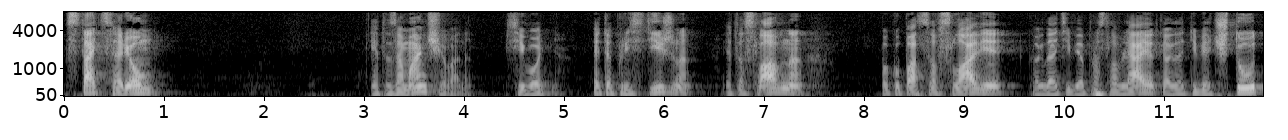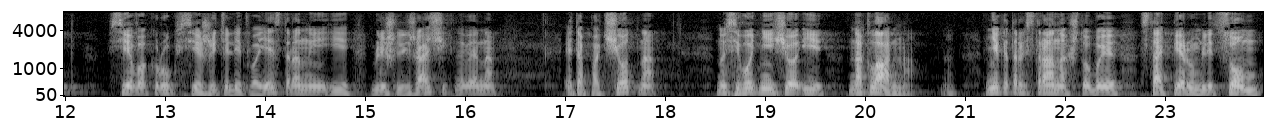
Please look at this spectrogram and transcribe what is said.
стать царем – это заманчиво сегодня. Это престижно, это славно покупаться в славе, когда тебя прославляют, когда тебя чтут все вокруг, все жители твоей страны и ближлежащих, наверное. Это почетно, но сегодня еще и накладно. В некоторых странах, чтобы стать первым лицом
